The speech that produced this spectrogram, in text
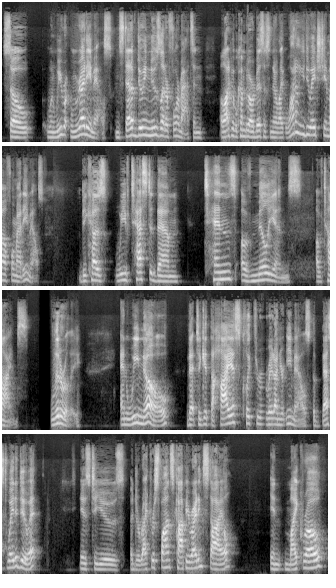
So when we when we write emails, instead of doing newsletter formats, and a lot of people come to our business and they're like, "Why don't you do HTML format emails?" Because we've tested them tens of millions of times, literally, and we know that to get the highest click-through rate on your emails, the best way to do it is to use a direct response copywriting style in micro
